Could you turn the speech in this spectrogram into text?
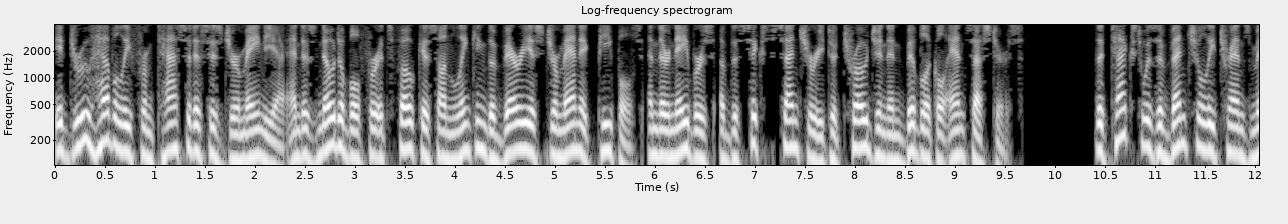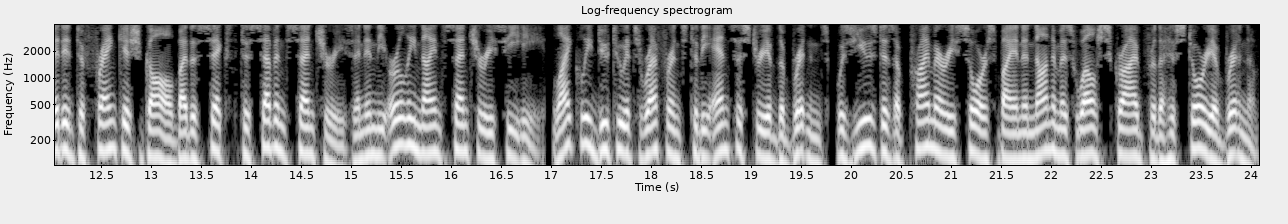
It drew heavily from Tacitus's Germania and is notable for its focus on linking the various Germanic peoples and their neighbors of the 6th century to Trojan and biblical ancestors. The text was eventually transmitted to Frankish Gaul by the 6th to 7th centuries and in the early 9th century CE, likely due to its reference to the ancestry of the Britons, was used as a primary source by an anonymous Welsh scribe for the Historia Brittonum.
